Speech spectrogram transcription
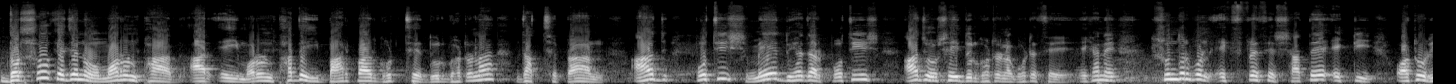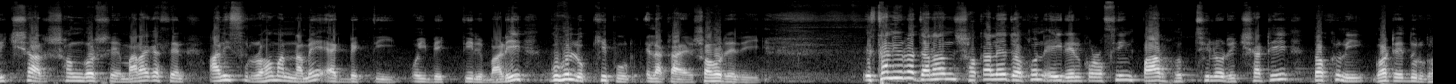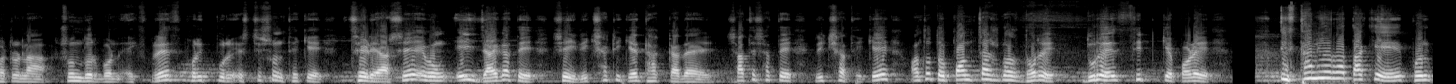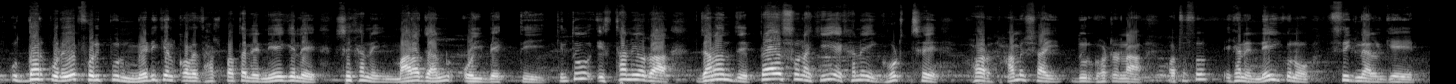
দর্শক যেন মরণ ফাঁদ, আর এই মরণ ফাঁদেই বারবার ঘটছে দুর্ঘটনা, যাচ্ছে প্রাণ। আজ পঁচিশ মে দুই হাজার পঁচিশ, আজও সেই দুর্ঘটনা ঘটেছে। এখানে সুন্দরবন এক্সপ্রেসের সাথে একটি অটো রিকশার সংঘর্ষে মারা গেছেন আনিসুর রহমান নামে এক ব্যক্তি। ওই ব্যক্তির বাড়ি গুহলক্ষ্মীপুর এলাকায়, শহরেরই। স্থানীয়রা জানান, সকালে যখন এই রেল ক্রসিং পার হচ্ছিল রিক্সাটি তখনই ঘটে দুর্ঘটনা। সুন্দরবন এক্সপ্রেস ফরিদপুর স্টেশন থেকে ছেড়ে আসে এবং এই জায়গাতে সেই রিক্সাটিকে ধাক্কা দেয়। সাথে সাথে রিক্সা থেকে অন্তত পঞ্চাশ গজ ধরে দূরে ছিটকে পড়ে। স্থানীয়রা তাকে উদ্ধার করে ফরিদপুর মেডিকেল কলেজ হাসপাতালে নিয়ে গেলে সেখানেই মারা যান ওই ব্যক্তি। কিন্তু স্থানীয়রা জানান যে, প্রায়শ নাকি এখানেই ঘটছে হর হামেশাই দুর্ঘটনা অথচ এখানে নেই কোনো সিগন্যাল গেট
